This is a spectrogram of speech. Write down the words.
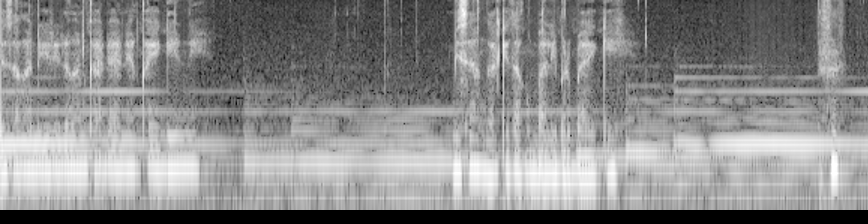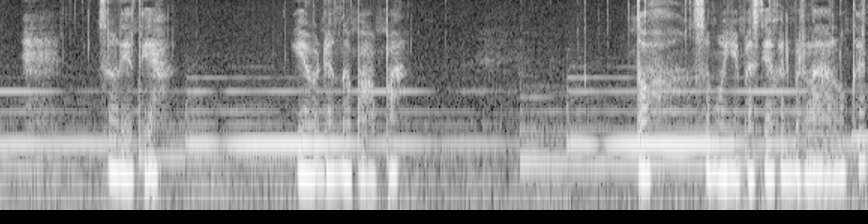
membiasakan diri dengan keadaan yang kayak gini. Bisa nggak kita kembali berbagi? Sulit ya. Ya udah nggak apa-apa. Toh semuanya pasti akan berlalu kan?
